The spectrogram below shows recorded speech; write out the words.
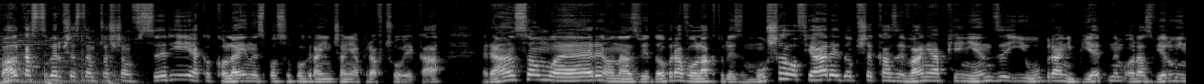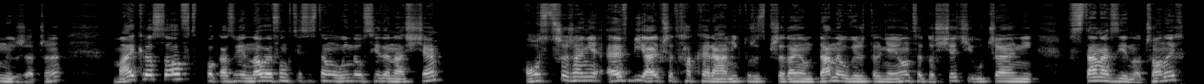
Walka z cyberprzestępczością w Syrii jako kolejny sposób ograniczania praw człowieka. Ransomware o nazwie Dobra Wola, który zmusza ofiary do przekazywania pieniędzy i ubrań biednym oraz wielu innych rzeczy. Microsoft pokazuje nowe funkcje systemu Windows 11. Ostrzeżenie FBI przed hakerami, którzy sprzedają dane uwierzytelniające do sieci uczelni w Stanach Zjednoczonych.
